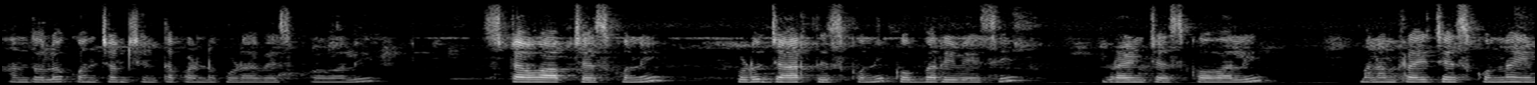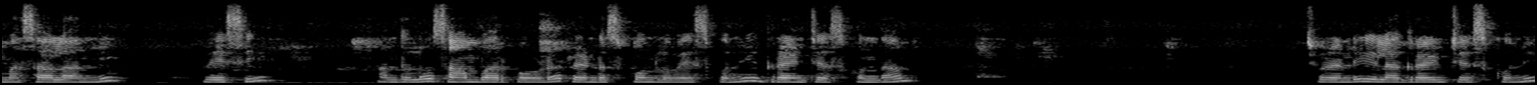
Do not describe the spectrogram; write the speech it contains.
అందులో కొంచెం చింతపండు కూడా వేసుకోవాలి. స్టవ్ ఆఫ్ చేసుకొని ఇప్పుడు జార్ తీసుకొని కొబ్బరి వేసి గ్రైండ్ చేసుకోవాలి. మనం ఫ్రై చేసుకున్న ఈ మసాలాన్ని వేసి అందులో సాంబార్ పౌడర్ రెండు స్పూన్లు వేసుకొని గ్రైండ్ చేసుకుందాం. చూడండి ఇలా గ్రైండ్ చేసుకొని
